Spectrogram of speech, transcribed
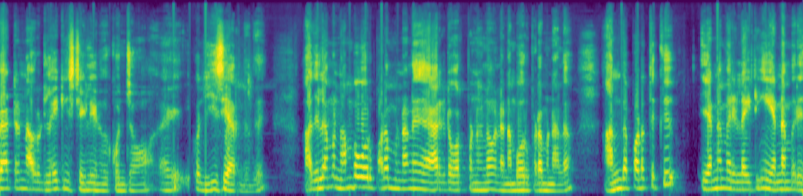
பேட்டர்ன் அவருடைய லைட்டிங் ஸ்டைல் எனக்கு கொஞ்சம் கொஞ்சம் ஈஸியாக இருந்தது. அது இல்லாமல் நம்ம ஒரு படம் பண்ணாலும் யார்கிட்ட ஒர்க் பண்ணாலும் இல்லை நம்ம ஒரு படம் பண்ணாலும் அந்த படத்துக்கு என்ன மாதிரி லைட்டிங் என்ன மாதிரி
